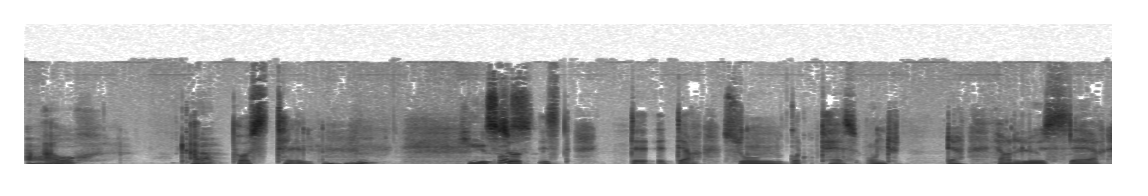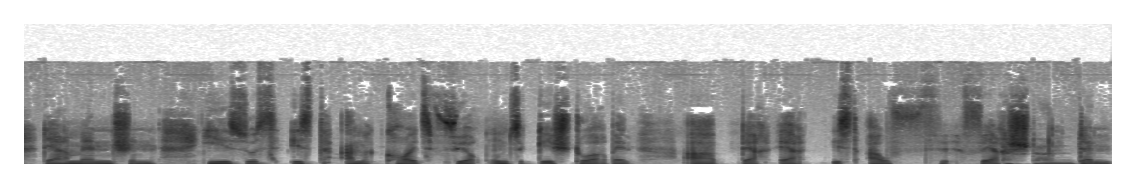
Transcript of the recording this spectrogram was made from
auch, ja. Apostel. Mhm. Jesus? Jesus ist de, der Sohn Gottes und der Erlöser der Menschen. Jesus ist am Kreuz für uns gestorben, aber er ist auferstanden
